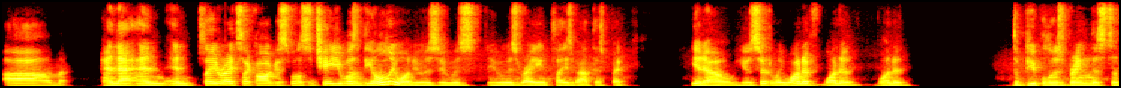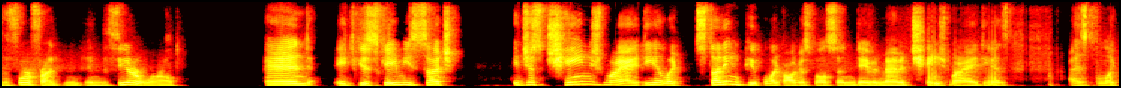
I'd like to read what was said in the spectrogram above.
Um and that and and playwrights like august wilson chase he wasn't the only one who was who was who was writing plays about this but you know he was certainly one of one of one of the people who's bringing this to the forefront in, in the theater world. And it just gave me such it just changed my idea like studying people like august wilson david mamet changed my ideas as to like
